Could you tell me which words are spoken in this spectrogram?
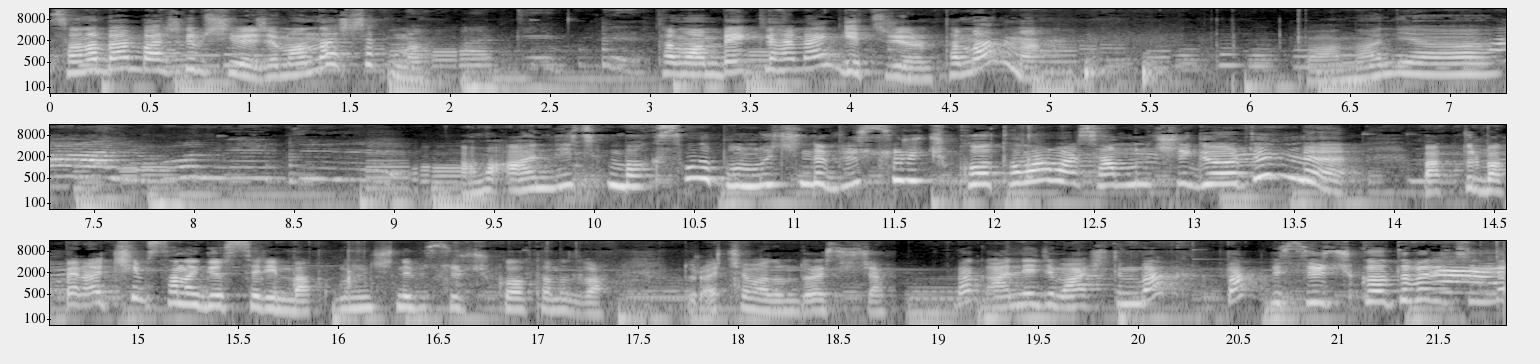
Sana ben başka bir şey vereceğim anlaştık mı? Tamam bekle hemen getiriyorum tamam mı? Banal ya. Ama anneciğim baksana bunun içinde bir sürü çikolatalar var. Sen bunun içini gördün mü? Bak dur bak ben açayım sana göstereyim bak. Bunun içinde bir sürü çikolatamız var. Dur açamadım dur açacağım. Bak anneciğim açtım bak. Bak bir sürü çikolata var içinde.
